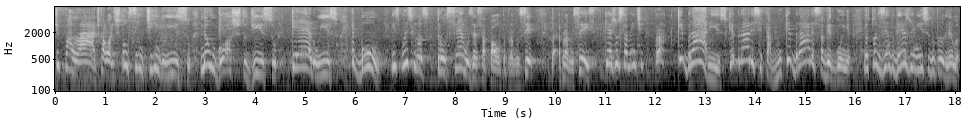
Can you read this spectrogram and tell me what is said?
de falar, de falar, olha, estou sentindo isso, não gosto disso, quero isso. É bom. Isso, por isso que nós trouxemos essa pauta para você, para vocês, que é justamente para quebrar isso, quebrar esse tabu, quebrar essa vergonha. Eu estou dizendo desde o início do programa,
